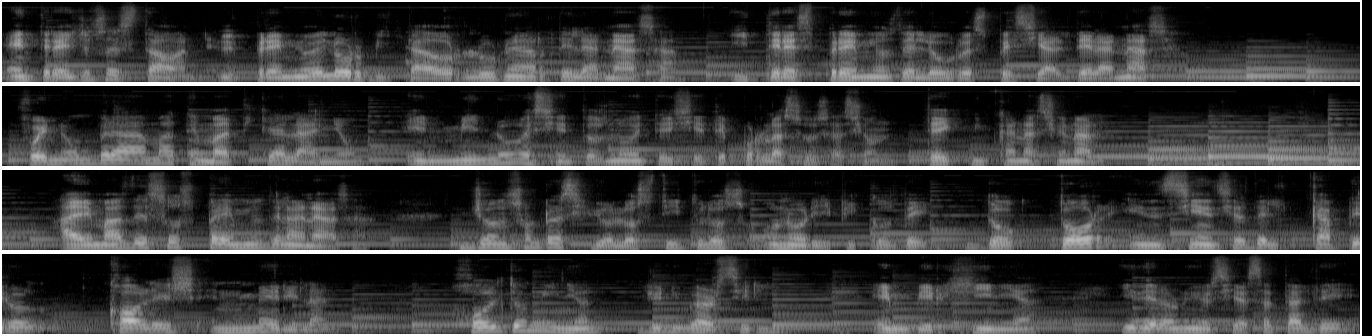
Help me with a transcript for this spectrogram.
Entre ellos estaban el premio del orbitador lunar de la NASA y tres premios del logro especial de la NASA. Fue nombrada Matemática del Año en 1997 por la Asociación Técnica Nacional. Además de esos premios de la NASA, Johnson recibió los títulos honoríficos de Doctor en Ciencias del Capitol College en Maryland, Old Dominion University en Virginia y de la Universidad Estatal de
